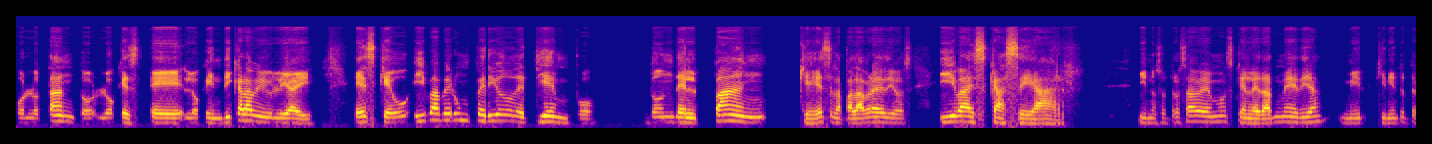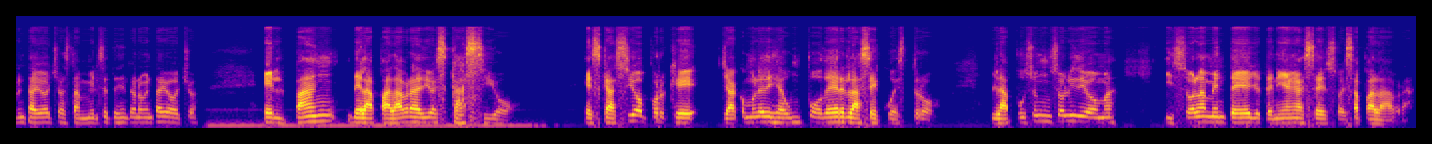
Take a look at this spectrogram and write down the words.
Por lo tanto, lo que, eh, lo que indica la Biblia ahí es que iba a haber un periodo de tiempo donde el pan, que es la palabra de Dios, iba a escasear. Y nosotros sabemos que en la Edad Media, 1538 hasta 1798, el pan de la palabra de Dios escaseó. Escaseó porque ya como le dije, un poder la secuestró, la puso en un solo idioma y solamente ellos tenían acceso a esa palabra.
